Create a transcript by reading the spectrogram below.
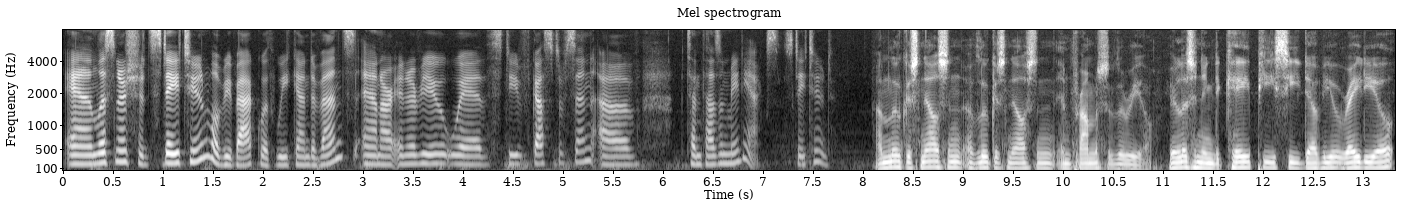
and listeners should stay tuned. We'll be back with weekend events and our interview with Steve Gustafson of 10,000 Maniacs. Stay tuned. I'm Lucas Nelson of Lucas Nelson and Promise of the Real. You're listening to KPCW Radio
